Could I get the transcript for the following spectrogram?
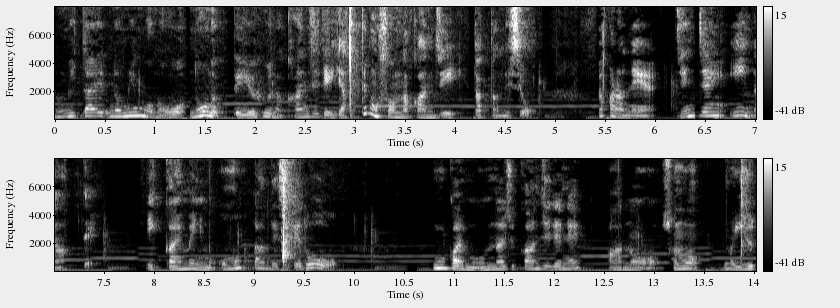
飲みたい飲み物を飲むっていう風な感じでやってもそんな感じだったんですよ。だからね、全然いいなって1回目にも思ったんですけど、今回も同じ感じでね、あの、その、言っ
